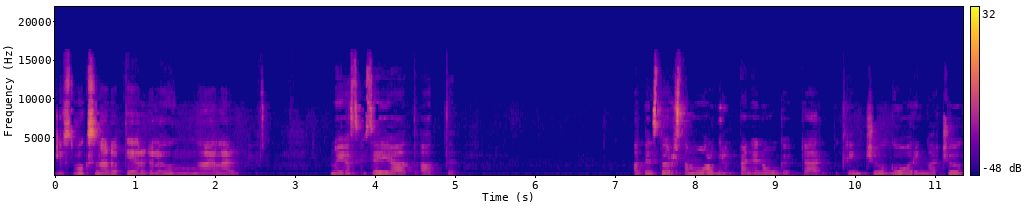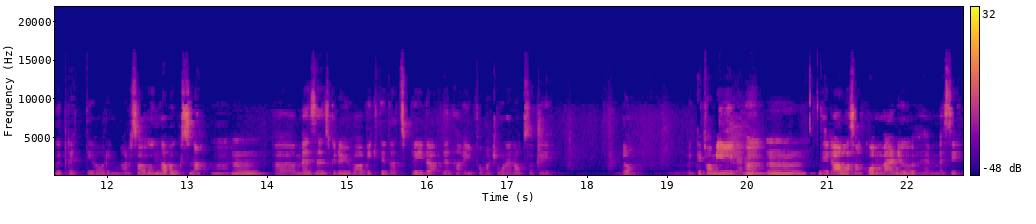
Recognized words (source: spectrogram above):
just vuxna adopterade eller unga eller? No, jag skulle säga att, att, att den största målgruppen är nog där kring 20-åringar, 20-30-åringar, så unga vuxna. Mm. Mm. Uh, Men sen skulle det ju vara viktigt att sprida den här informationen också till, de, till familjerna. Mm. Mm. Till alla som kommer nu hem med, si,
